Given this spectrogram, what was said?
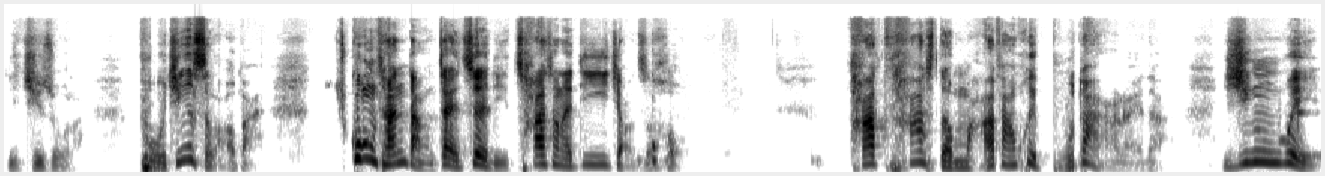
你记住了，普京是老板，共产党在这里插上了第一脚之后，他他的麻烦会不断而来的，因为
